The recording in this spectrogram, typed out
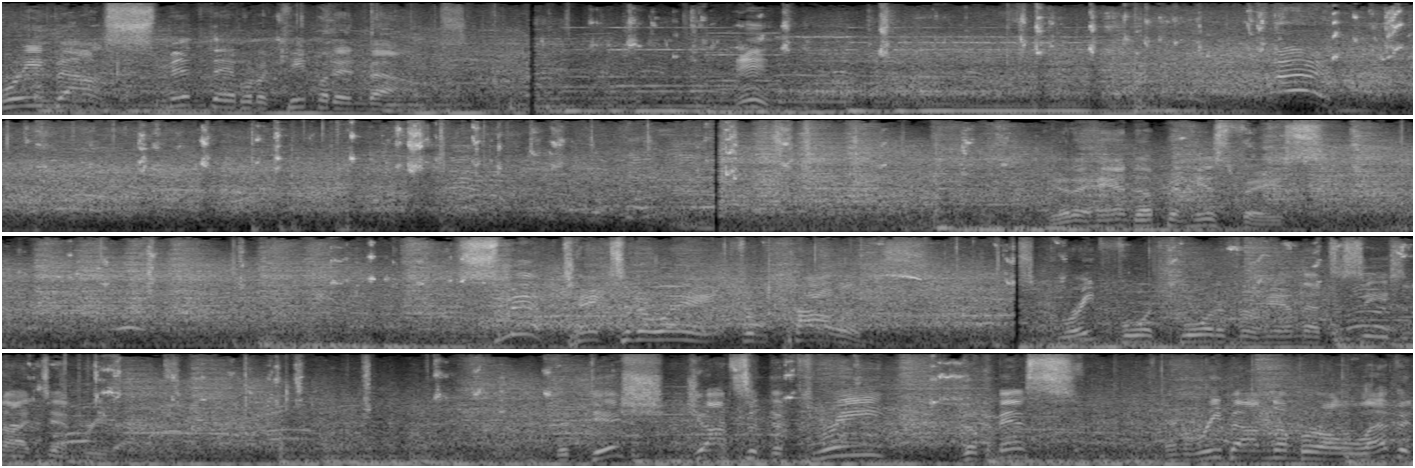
Rebound, Smith able to keep it in bounds. Mm. Get a hand up in his face. Smith takes it away from Collins. Great fourth quarter for him. That's a season high 10 rebounds. The dish, Johnson to three, the miss, and rebound number 11.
